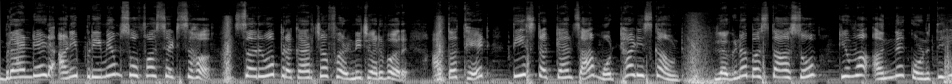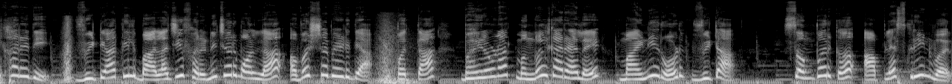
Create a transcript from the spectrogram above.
ब्रँडेड आणि प्रीमियम सोफा सेटसह सर्व प्रकारच्या फर्निचरवर आता थेट तीस टक्क्यांचा मोठा डिस्काउंट लग्न बसता असो किंवा अन्य कोणतीही खरेदी विट्यातील बालाजी फर्निचर मॉलला अवश्य भेट द्या. पत्ता भैरवनाथ मंगल कार्यालय मायनी रोड विटा. संपर्क आपल्या स्क्रीनवर.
